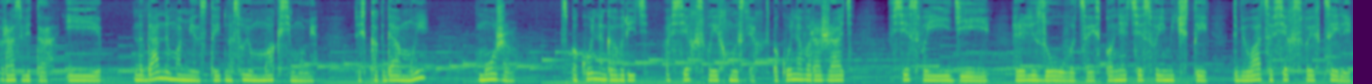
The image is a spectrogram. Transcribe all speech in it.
развито и на данный момент стоит на своем максимуме. То есть когда мы можем спокойно говорить о всех своих мыслях, спокойно выражать все свои идеи, реализовываться, исполнять все свои мечты, добиваться всех своих целей.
